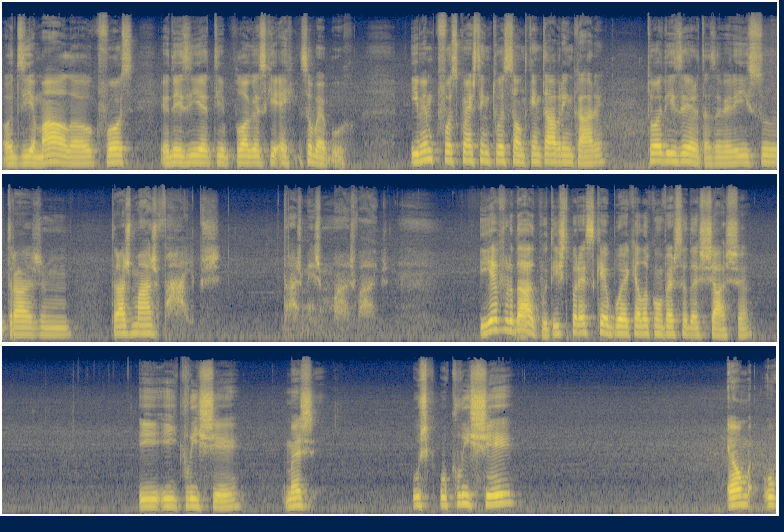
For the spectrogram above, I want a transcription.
ou dizia mal, ou o que fosse, eu dizia tipo logo a seguir: Ei, sou bem burro. E mesmo que fosse com esta intuação de quem está a brincar, estou a dizer, estás a ver? Isso traz-me traz mais vibes. Traz mesmo mais vibes. E é verdade, puto, isto parece que é boa aquela conversa da chacha e, e clichê, mas os, o clichê é uma, o,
